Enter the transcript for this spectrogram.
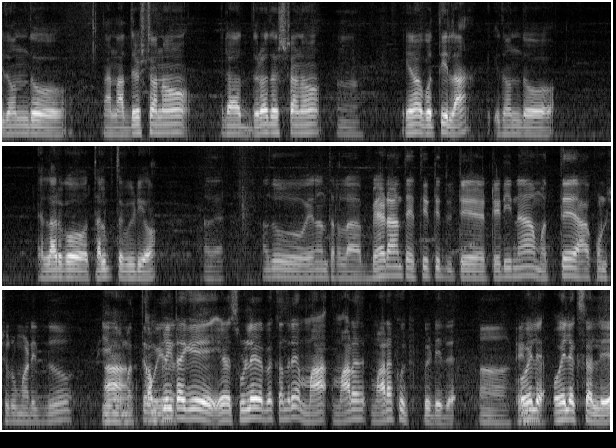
ಇದೊಂದು ನನ್ನ ಅದೃಷ್ಟನೋ ಇಲ್ಲ ದುರದೃಷ್ಟನೋ ಏನೋ ಗೊತ್ತಿಲ್ಲ. ಇದೊಂದು ಎಲ್ಲರಿಗೂ ತಲುಪ್ತು ವಿಡಿಯೋ ಅದೇ. ಅದು ಏನಂತಾರಲ್ಲ ಬೇಡ ಅಂತ ಎತ್ತಿಟ್ಟಿದ್ದು ಟೆಡಿನ ಮತ್ತೆ ಹಾಕೊಂಡು ಶುರು ಮಾಡಿದ್ದು. ಮತ್ತೆ ಕಂಪ್ಲೀಟಾಗಿ ಸುಳ್ಳು ಹೇಳ್ಬೇಕಂದ್ರೆ ಮಾರಕ್ಕೂ ಇಕ್ಬಿಟ್ಟಿದ್ದೆ. ಹಾಂ ಓಯ್ಲೆ ಓಯ್ಲೆಕ್ಸ್ ಅಲ್ಲಿ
